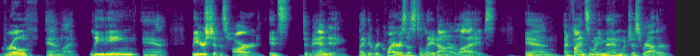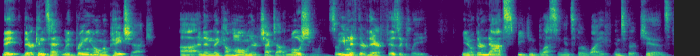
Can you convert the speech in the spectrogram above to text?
growth and like leading and leadership is hard. It's demanding. Like it requires us to lay down our lives. And I find so many men would just rather they they're content with bringing home a paycheck, uh, and then they come home and they're checked out emotionally. So even if they're there physically, you know they're not speaking blessing into their wife, into their kids.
